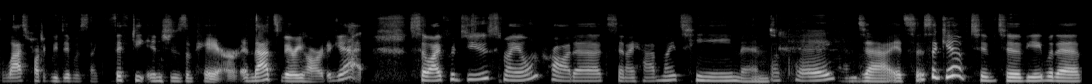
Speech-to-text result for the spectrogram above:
the last project we did was like 50 inches of hair and that's very hard to get. So i produce my own products and i have my team and okay. and uh, it's it's a gift to to be able to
